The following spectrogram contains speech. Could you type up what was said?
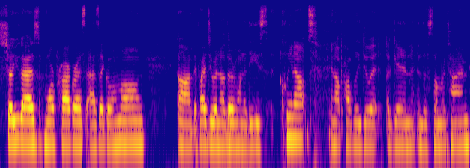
show you guys more progress as I go along. Um, if I do another one of these clean outs and I'll probably do it again in the summertime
